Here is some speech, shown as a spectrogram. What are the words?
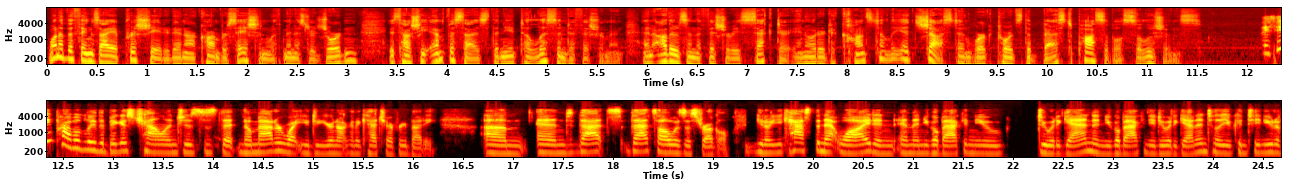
One of the things I appreciated in our conversation with Minister Jordan is how she emphasized the need to listen to fishermen and others in the fisheries sector in order to constantly adjust and work towards the best possible solutions. I think probably the biggest challenge is, is that no matter what you do, you're not going to catch everybody. Um, and that's that's always a struggle. You know, you cast the net wide and, and then you go back and you do it again and you go back and you do it again until you continue to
